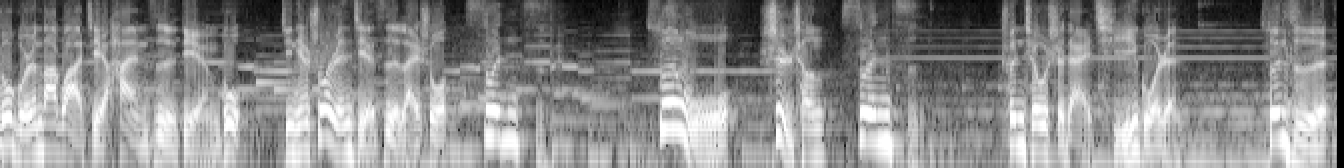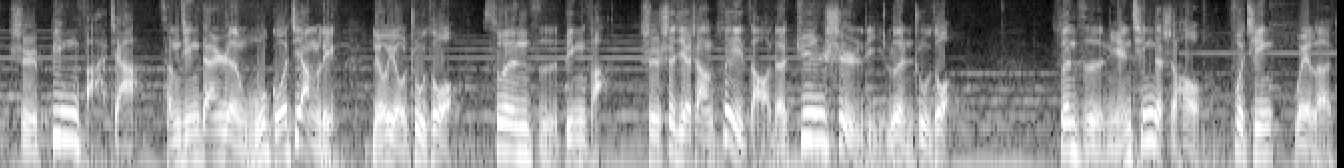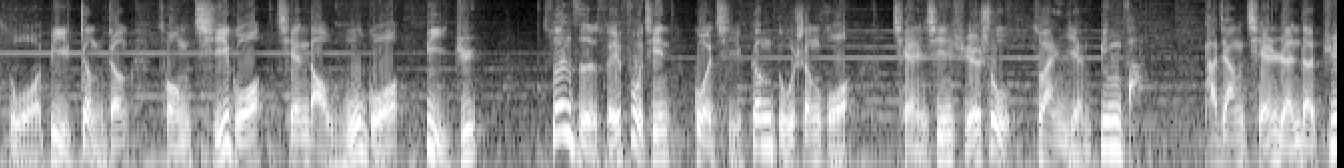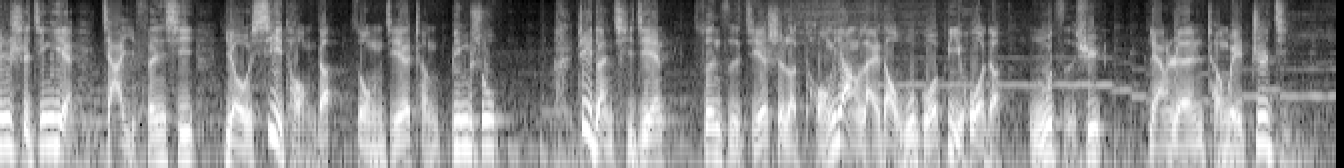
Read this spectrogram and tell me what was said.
说古人八卦，解汉字典故。今天说人解字来说孙子。孙武世称孙子，春秋时代齐国人。孙子是兵法家，曾经担任吴国将领，留有著作《孙子兵法》，是世界上最早的军事理论著作。孙子年轻的时候，父亲为了躲避政争，从齐国迁到吴国避居。孙子随父亲过起耕读生活，潜心学术，钻研兵法。他将前人的军事经验加以分析，有系统地总结成兵书。这段期间，孙子结识了同样来到吴国避祸的伍子胥，两人成为知己。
